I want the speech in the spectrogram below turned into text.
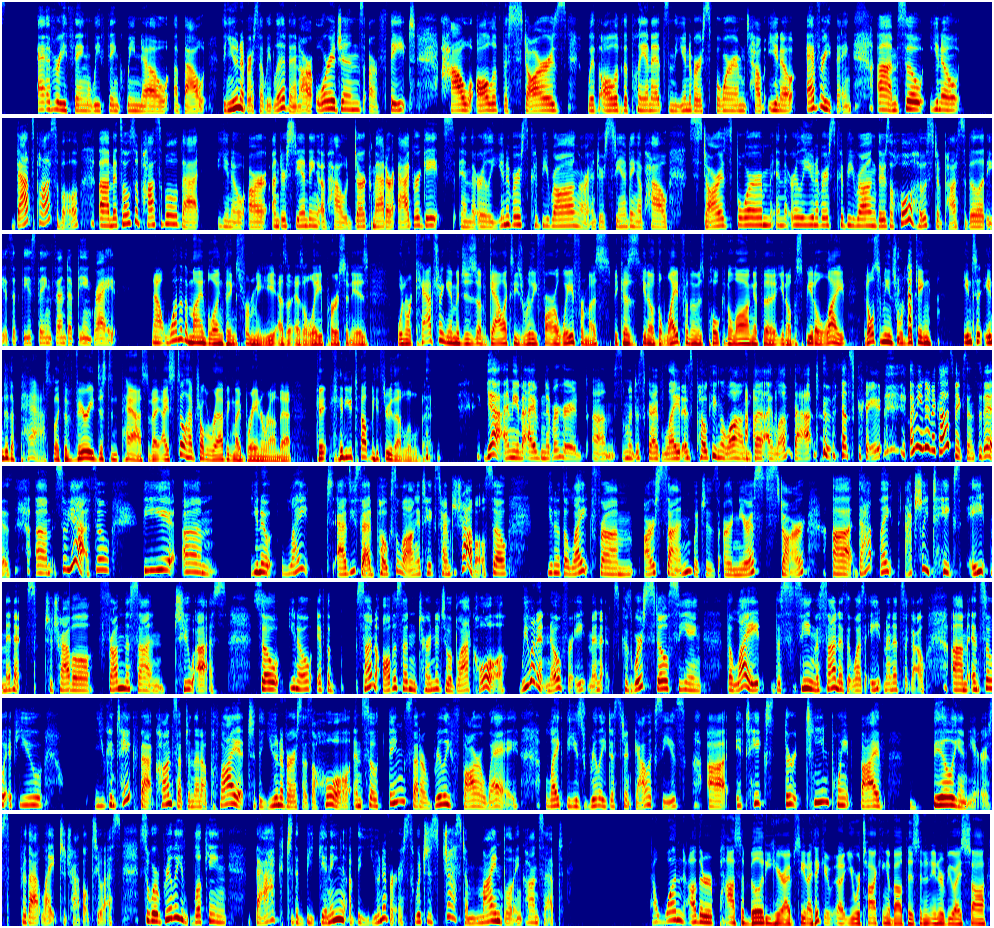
everything we think we know about the universe that we live in our origins, our fate, how all of the stars with all of the planets and the universe formed, how, you know, everything. Um, so, you know, that's possible. Um, it's also possible that you know, our understanding of how dark matter aggregates in the early universe could be wrong. Our understanding of how stars form in the early universe could be wrong. There's a whole host of possibilities if these things end up being right. Now, one of the mind blowing things for me as a, as a layperson is when we're capturing images of galaxies really far away from us, because, you know, the light from them is poking along at the, you know, the speed of light, it also means we're looking into into the past, like the very distant past. And I, I still have trouble wrapping my brain around that. Can, can you help me through that a little bit? Yeah, I mean, I've never heard um, someone describe light as poking along, but I love that. That's great. I mean, in a cosmic sense, it is. Um, so yeah, so the um, you know, light, as you said, pokes along. It takes time to travel. So you know, the light from our sun, which is our nearest star, uh, that light actually takes eight minutes to travel from the sun to us. So, you know, if the sun all of a sudden turned into a black hole, we wouldn't know for eight minutes because we're still seeing the light, the seeing the sun as it was eight minutes ago. Um, and so, if you you can take that concept and then apply it to the universe as a whole. And so things that are really far away, like these really distant galaxies, uh, it takes 13.5 billion years for that light to travel to us. So we're really looking back to the beginning of the universe, which is just a mind blowing concept. Now, one other possibility here I've seen, I think uh, you were talking about this in an interview I saw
